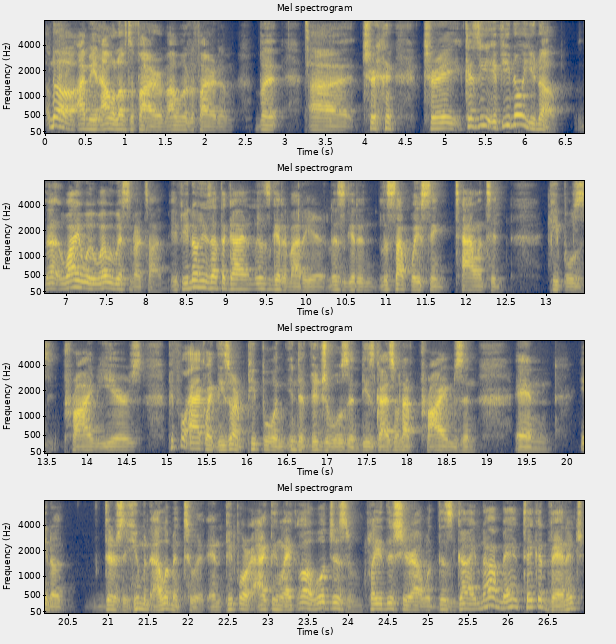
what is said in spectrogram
okay. no, I mean I would love to fire him. I would have fired him, but uh, Trey, because if you know, you know. That, why why are we wasting our time? If you know he's not the guy, let's get him out of here. Let's get in. Let's stop wasting talented people's prime years. People act like these aren't people and individuals, and these guys don't have primes, and and you know there's a human element to it, and people are acting like, oh, we'll just play this year out with this guy. Nah, man, take advantage.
